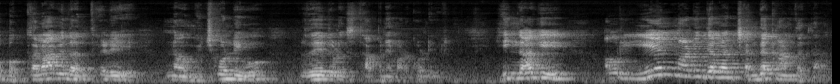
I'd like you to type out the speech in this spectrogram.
ಒಬ್ಬ ಕಲಾವಿದ ಹೇಳಿ ನಾವು ಮೆಚ್ಕೊಂಡಿವು, ಹೃದಯದೊಳಗೆ ಸ್ಥಾಪನೆ ಮಾಡ್ಕೊಂಡಿವಿ. ಹೀಗಾಗಿ, ಅವ್ರು ಏನು ಮಾಡಿದ್ದೆಲ್ಲ ಚಂದ ಕಾಣ್ತೈತೆ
